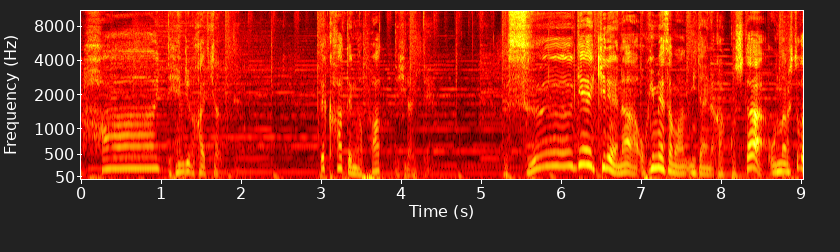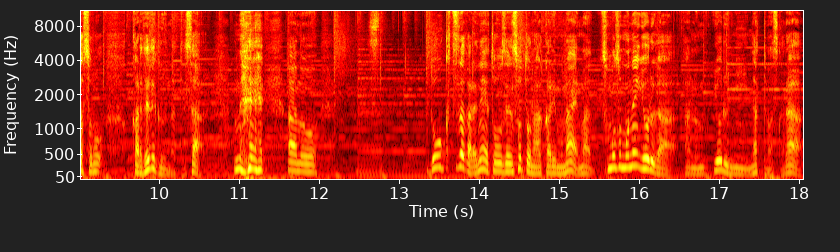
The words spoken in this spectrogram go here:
はーいって返事が返ってきたんだって。で、カーテンがファって開いて、ですげえ綺麗なお姫様みたいな格好した女の人がそのから出てくるんだってさ。で、あの、洞窟だからね、当然外の明かりもない。まあ、そもそもね、夜が、あの、夜になってますから、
